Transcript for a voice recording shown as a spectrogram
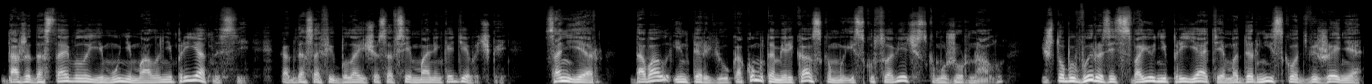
даже доставила ему немало неприятностей, когда Софи была еще совсем маленькой девочкой. Саньер давал интервью какому-то американскому искусствоведческому журналу, и чтобы выразить свое неприятие модернистского движения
